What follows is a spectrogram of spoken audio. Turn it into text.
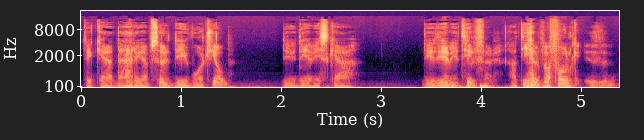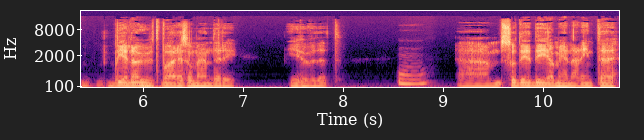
tycker att det här är ju absurt, det är ju vårt jobb. Det är ju det vi ska, det är det vi är till för. Att hjälpa folk bena ut vad det är som händer i, i huvudet. Mm. Ehm, så det är det jag menar, inte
